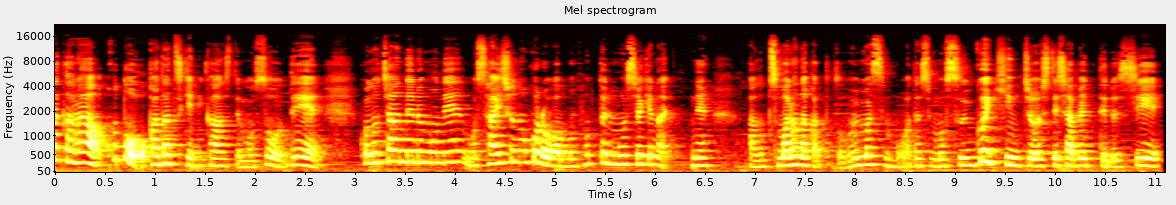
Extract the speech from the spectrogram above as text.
だからことお片付けに関してもそうでこのチャンネルもねもう最初の頃はもう本当に申し訳ないねあのつまらなかったと思います。もう私もすっごい緊張して喋ってるし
